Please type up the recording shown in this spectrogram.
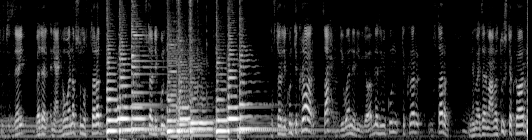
شفت إزاي؟ بدل يعني هو نفسه مفترض مفترض يكون مفترض يكون تكرار صح؟ ديوان الجواب لازم يكون تكرار مفترض. إنما إذا ما عملتوش تكرار.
